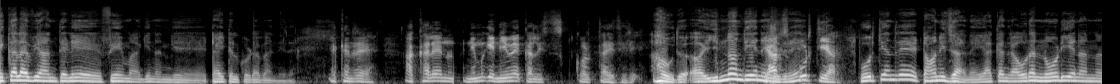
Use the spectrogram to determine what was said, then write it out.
ಏಕಲವ್ಯ ಅಂತೇಳಿ ಫೇಮ್ ಆಗಿ ನನಗೆ ಟೈಟಲ್ ಕೂಡ ಬಂದಿದೆ. ಯಾಕಂದ್ರೆ ಆ ಕಲೆಯನ್ನು ನಿಮಗೆ ನೀವೇ ಕಲಿಸ್ಕೊಳ್ತಾ ಇದ್ದೀರಿ. ಹೌದು. ಇನ್ನೊಂದು ಏನು ಹೇಳಿದ್ರೆ ಯಾರು? ಪೂರ್ತಿ ಅಂದ್ರೆ ಟಾನಿ ಜಾನೆ ಯಾಕಂದ್ರೆ ಅವರನ್ನು ನೋಡಿಯೇ ನಾನು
